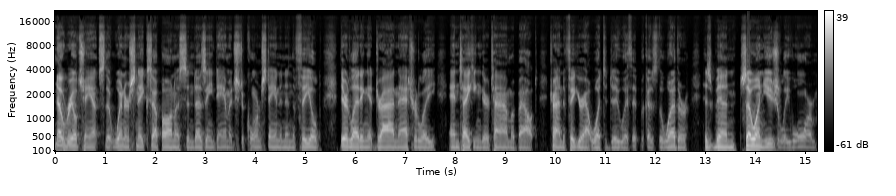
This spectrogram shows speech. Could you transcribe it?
no real chance that winter sneaks up on us and does any damage to corn standing in the field. They're letting it dry naturally and taking their time about trying to figure out what to do with it because the weather has been so unusually warm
